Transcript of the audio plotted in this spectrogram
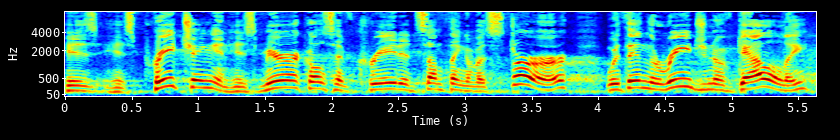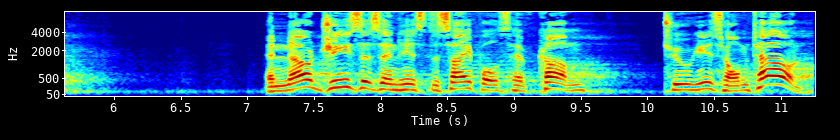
His, his preaching and his miracles have created something of a stir within the region of Galilee. And now Jesus and his disciples have come to his hometown,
